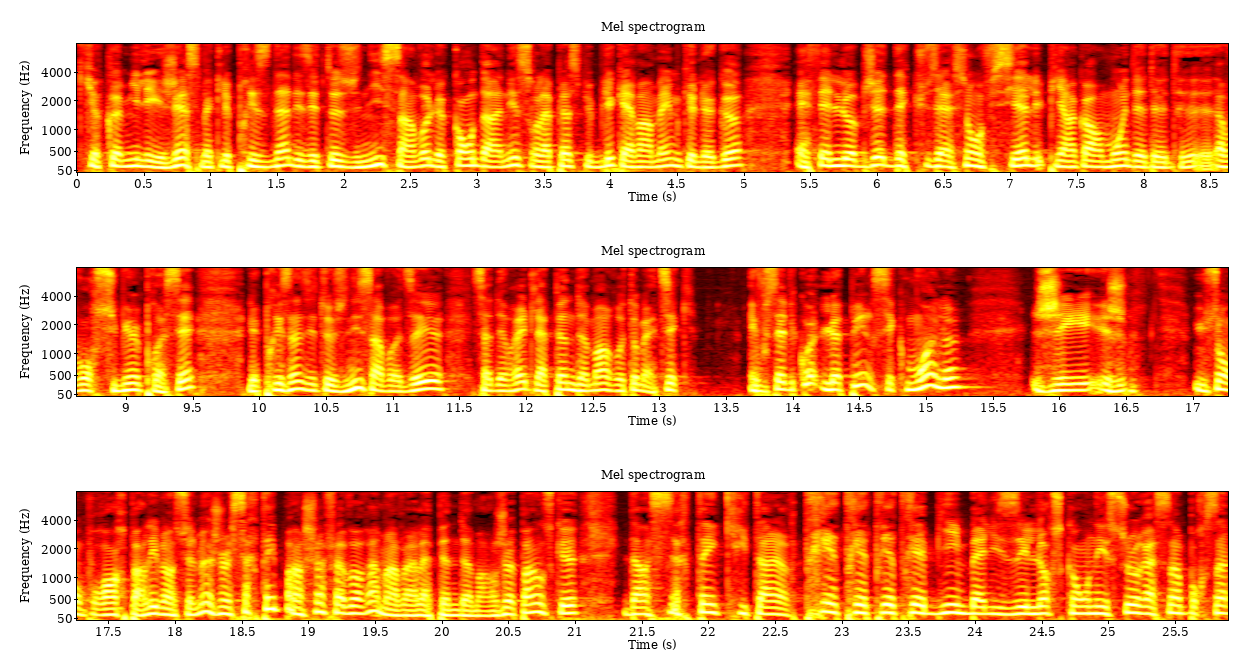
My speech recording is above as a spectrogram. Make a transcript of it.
qui a commis les gestes, mais que le président des États-Unis s'en va le condamner sur la place publique avant même que le gars ait fait l'objet d'accusations officielles et puis encore moins de, de, subi un procès. Le président des États-Unis, ça va dire, ça devrait être la peine de mort automatique. Et vous savez quoi? Le pire, c'est que moi, là, j'ai, on pourra en reparler éventuellement, j'ai un certain penchant favorable envers la peine de mort. Je pense que dans certains critères très, très, très, très bien balisés, lorsqu'on est sûr à 100%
